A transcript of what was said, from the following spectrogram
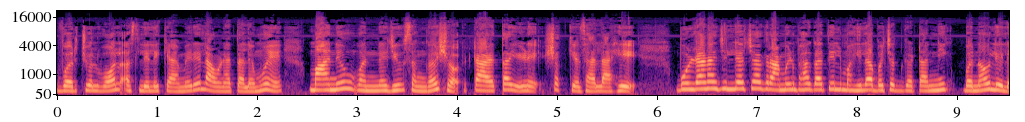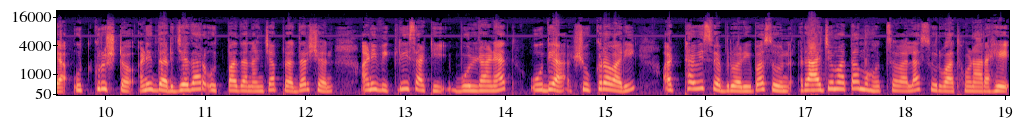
व्हर्च्युअल वॉल असलेले कॅमेरे लावण्यात आल्यामुळे मानव वन्यजीव संघर्ष टाळता येणे शक्य झालं आहे. बुलडाणा जिल्ह्याच्या ग्रामीण भागातील महिला बचत गटांनी बनवलेल्या उत्कृष्ट आणि दर्जेदार उत्पादनांच्या प्रदर्शन आणि विक्रीसाठी बुलढाण्यात उद्या शुक्रवारी अठ्ठावीस फेब्रुवारीपासून राजमाता महोत्सवाला सुरुवात होणार आहे.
